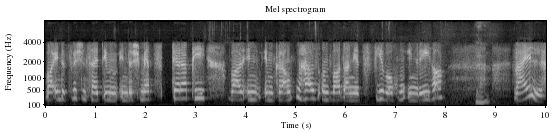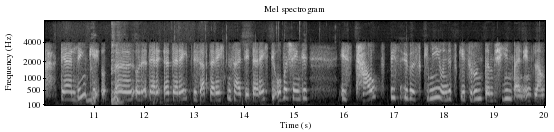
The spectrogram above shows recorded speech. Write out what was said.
war in der Zwischenzeit im, in der Schmerztherapie, war in, im Krankenhaus und war dann jetzt vier Wochen in Reha, Ja. weil der linke, äh, oder der, äh, der rechte, ist auf der rechten Seite, der rechte Oberschenkel ist taub bis übers Knie und jetzt geht's runter am Schienbein entlang.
